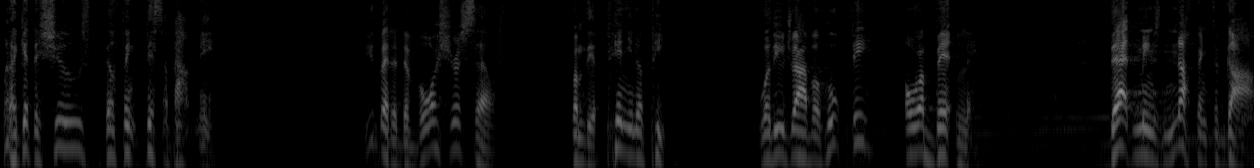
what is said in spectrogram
When I get the shoes, they'll think this about me. You better divorce yourself from the opinion of people. Whether you drive a hoopty or a Bentley, that means nothing to God.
